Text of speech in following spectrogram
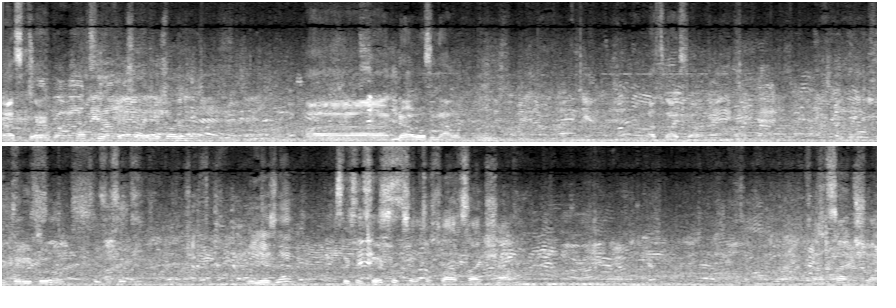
that's clean. That's the FXR you're talking about? Uh, no, it wasn't that one. That's nice though. 32? 66? What year is that? 66? So it's a flat side shop. Side.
